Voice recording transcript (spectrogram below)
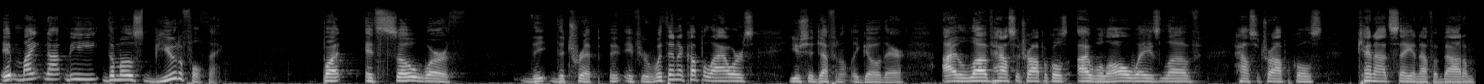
It might not be the most beautiful thing, but it's so worth the the trip. If you're within a couple hours, you should definitely go there. I love House of Tropicals. I will always love House of Tropicals. Cannot say enough about them.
